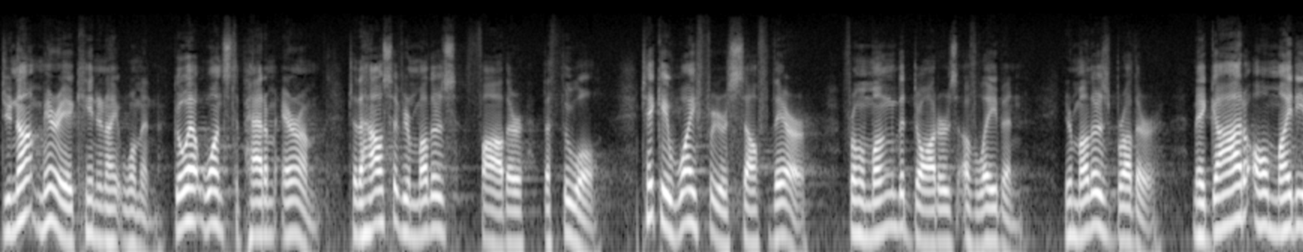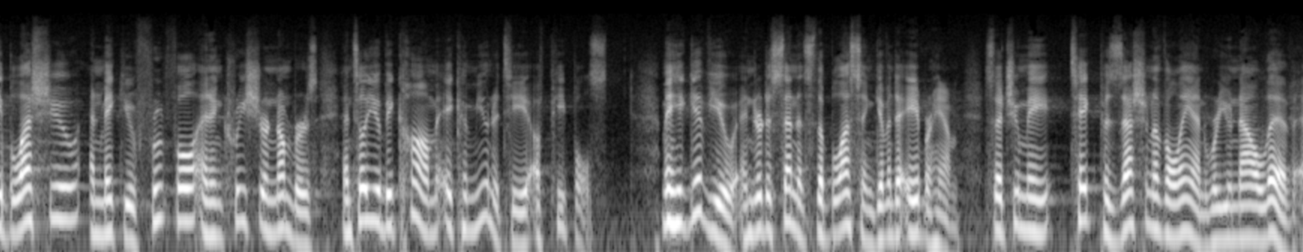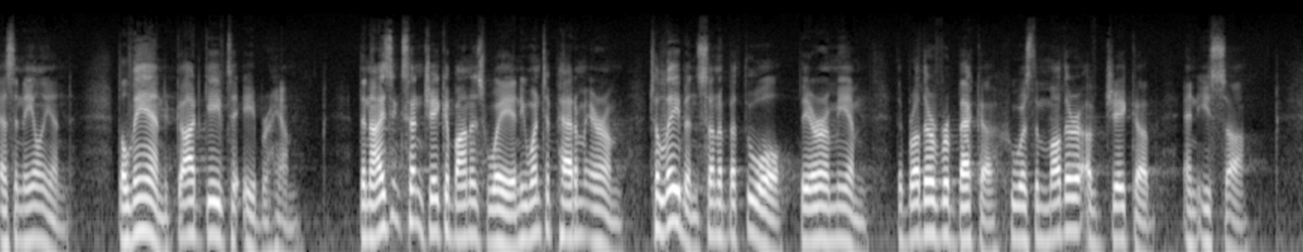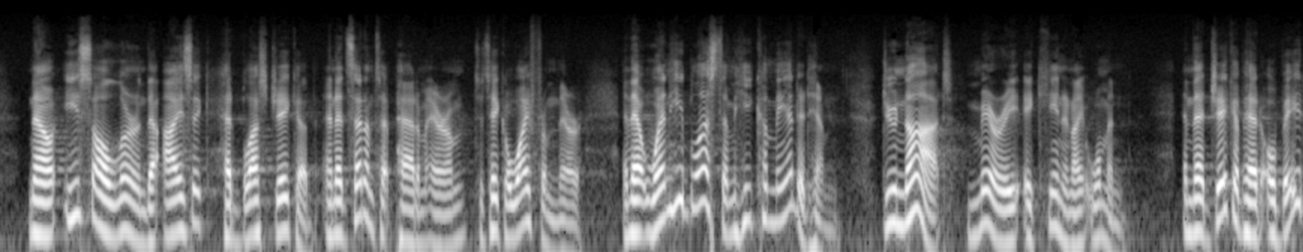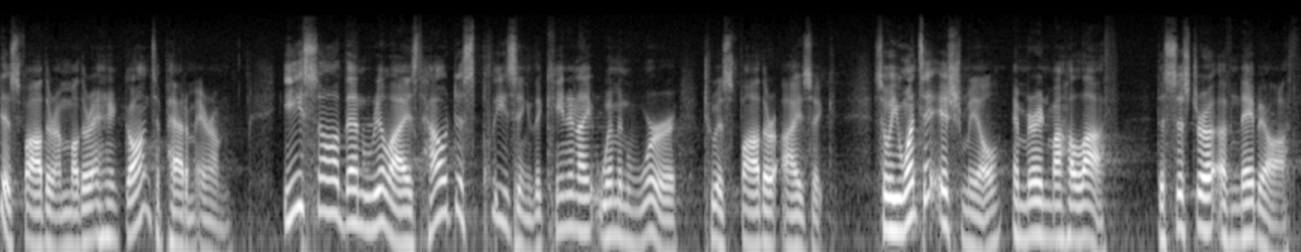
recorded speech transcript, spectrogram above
Do not marry a Canaanite woman. Go at once to Paddan Aram, to the house of your mother's father Bethuel. Take a wife for yourself there, from among the daughters of Laban, your mother's brother. May God Almighty bless you and make you fruitful and increase your numbers until you become a community of peoples. May he give you and your descendants the blessing given to Abraham, so that you may take possession of the land where you now live as an alien, the land God gave to Abraham. Then Isaac sent Jacob on his way, and he went to Paddan Aram, to Laban, son of Bethuel, the Aramean, the brother of Rebekah, who was the mother of Jacob and Esau. Now Esau learned that Isaac had blessed Jacob and had sent him to Paddan Aram to take a wife from there, and that when he blessed him, he commanded him do not marry a Canaanite woman. And that Jacob had obeyed his father and mother and had gone to Paddan Aram. Esau then realized how displeasing the Canaanite women were to his father Isaac. So he went to Ishmael and married Mahalath, the sister of Nebaioth,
